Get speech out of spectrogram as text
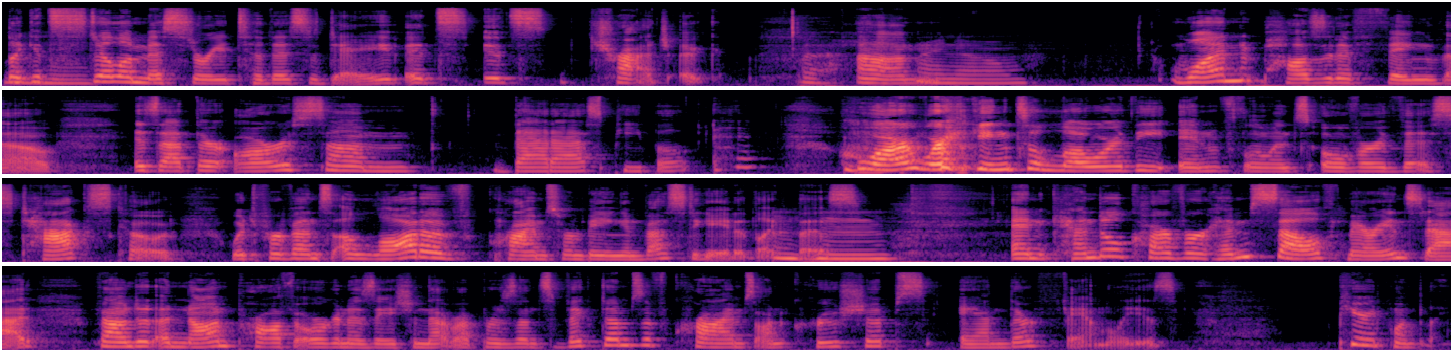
Like it's Mm-hmm. still a mystery to this day. It's it's tragic. Um, I know. One positive thing, though, is that there are some badass people who hmm. are working to lower the influence over this tax code, which prevents a lot of crimes from being investigated like this. Mm-hmm. And Kendall Carver himself, Merrian's dad, founded a nonprofit organization that represents victims of crimes on cruise ships and their families. Period point blank.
